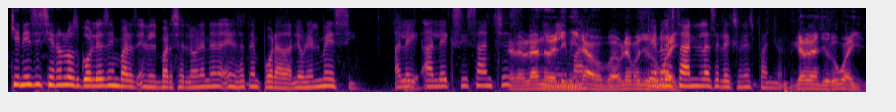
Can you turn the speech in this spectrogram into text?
quiénes hicieron los goles en, Bar- en el Barcelona en, en esa temporada, Lionel Messi. Ale- Alexis Sánchez. Están hablando y de Neymar, eliminados, pues hablemos de Que no Uruguay. están en la selección española. ¿Qué hablan de Uruguay?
